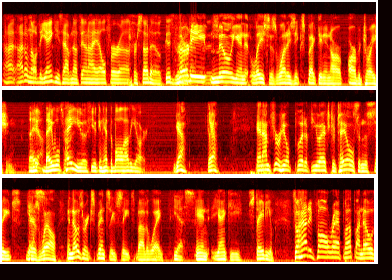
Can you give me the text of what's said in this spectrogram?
I, I don't know if the Yankees have enough nil for uh, for Soto. Good grief. Thirty million at least is what he's expecting in our arbitration. They Yeah, they will pay right. you if you can hit the ball out of the yard. Yeah, yeah. And I'm sure he'll put a few extra tails in the seats Yes. as well. And those are expensive seats, by the way, Yes. in Yankee Stadium. So how did fall wrap up? I know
